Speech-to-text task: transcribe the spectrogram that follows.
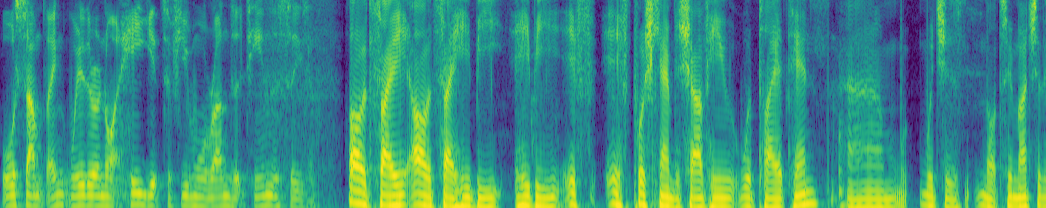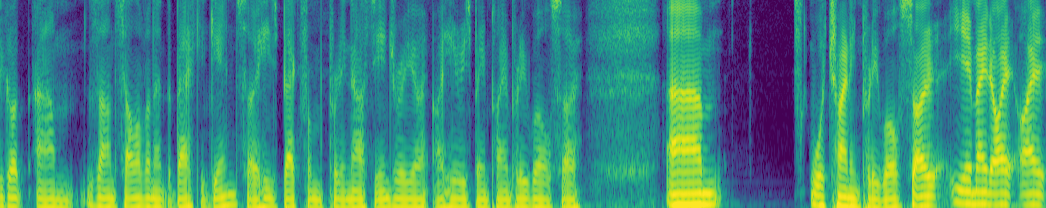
or something, whether or not he gets a few more runs at 10 this season. I would say I would say he'd be he'd be if if push came to shove he would play at ten, um, which is not too much. They've got um, Zarn Sullivan at the back again, so he's back from a pretty nasty injury. I, I hear he's been playing pretty well, so um, we're training pretty well. So yeah, mate, I, I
